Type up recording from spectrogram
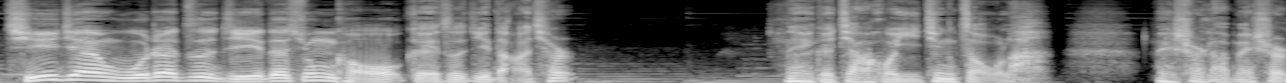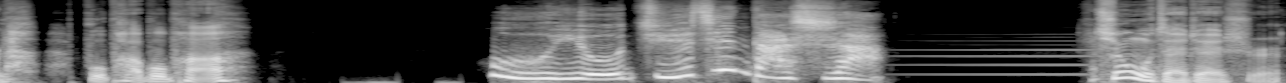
齐剑捂着自己的胸口，给自己打气儿。那个家伙已经走了，没事了，没事了，不怕不怕啊。哦呦，绝剑大师啊！就在这时，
